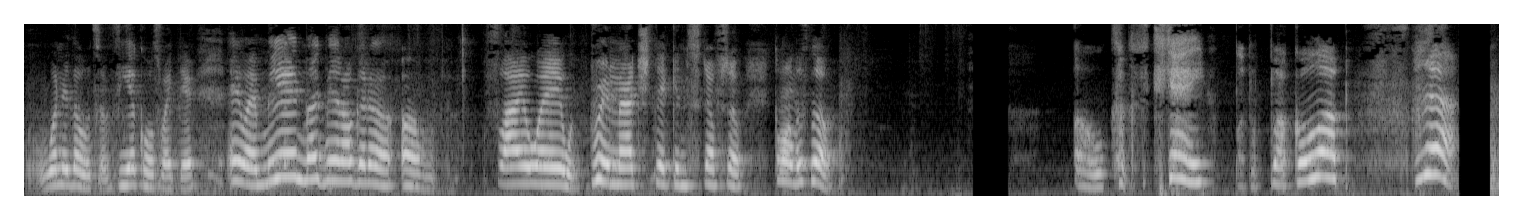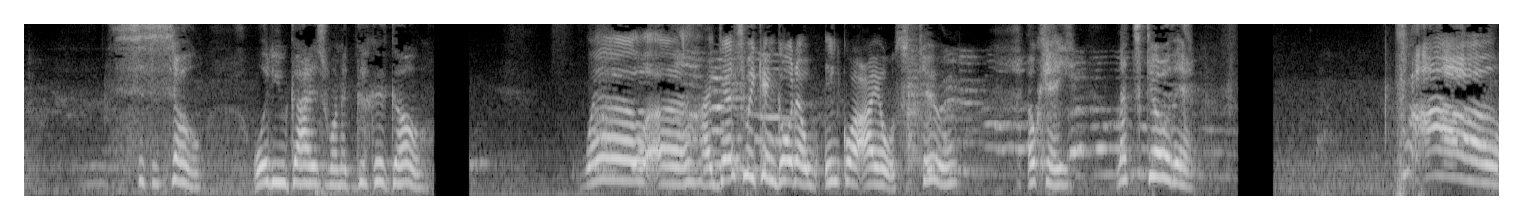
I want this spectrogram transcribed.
one of those uh, vehicles right there. Anyway, me and Mugman are gonna um fly away with Grim Matchstick and stuff. So come on, let's go. Okay, buckle up. So, where do you guys want to go? Well, uh, I guess we can go to Inkwell Isles too. Okay, let's go then. Oh!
